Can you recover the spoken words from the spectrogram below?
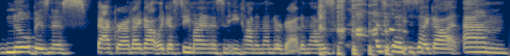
no business background. I got like a C minus in econ in undergrad, and that was as close as I got. Um,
